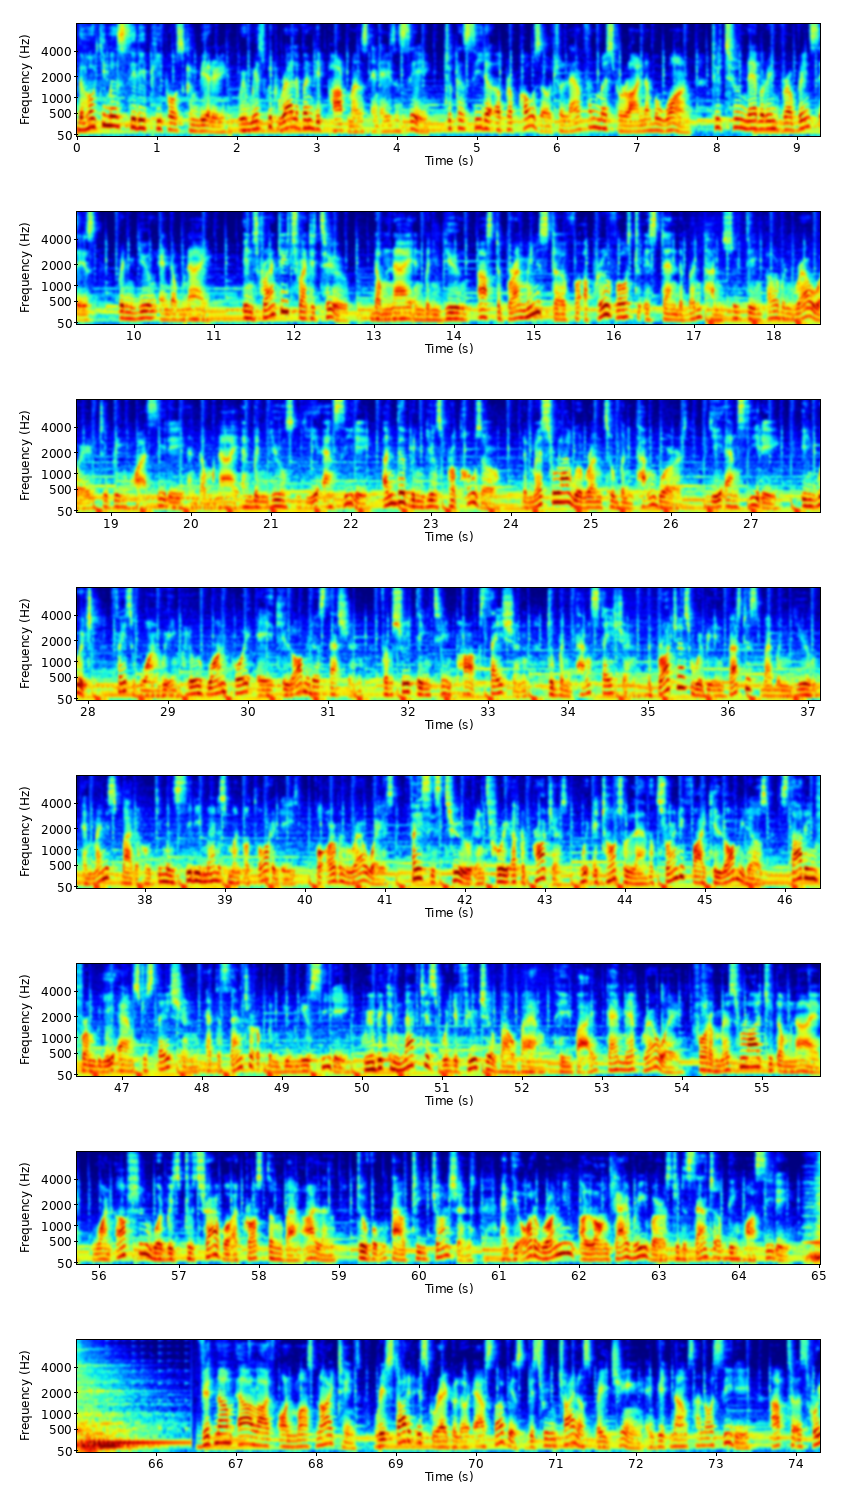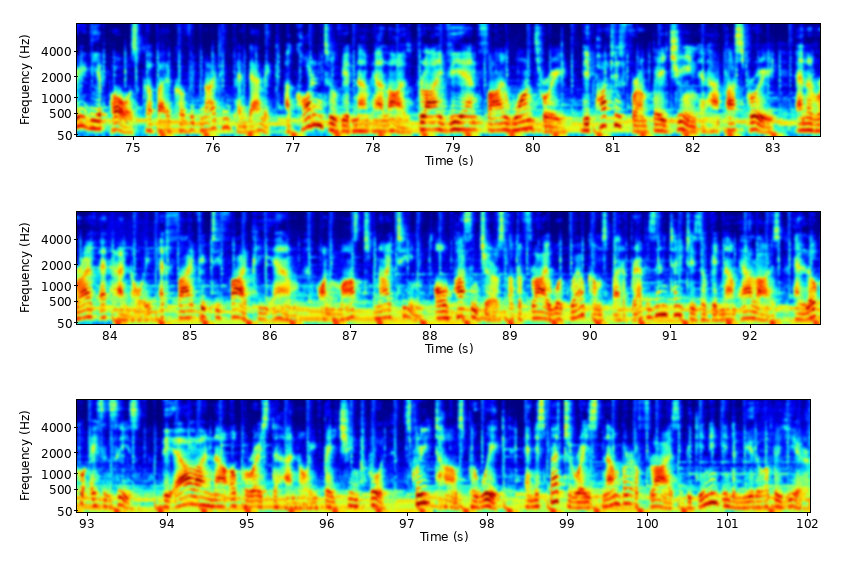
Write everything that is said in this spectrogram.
The Ho Chi Minh City People's Committee will meet with relevant departments and agencies to consider a proposal to lengthen Metro Line Number 1 to two neighboring provinces, Bình Dương and Đồng Nai. In 2022, Đồng Nai and Bình Dương asked the Prime Minister for approvals to extend the Bến Thành Suối Tiên Urban Railway to Biên Hòa City and Đồng Nai and Bình Dương Dĩ An City. Under Bình Dương proposal, the metro line will run to Bình Thắng Ward, Dĩ An City, in which Phase 1 will include 1.8 km section from Suối Tiên Theme Park Station to Bình Thắng Station. The project will be invested by Bình Dương and managed by the Ho Chi Minh City Management Authority for Urban Railways. Phases 2 and 3 of the project, with a total length of 25 kilometers, starting from An to station at the center of Bình New City, will be connected with the future Bàu Bàng, Thị Vải, Cái Mép Railway. For the metro line to Đồng Nai, one option would be to travel across Tân Vàng Island to Vũng Tàu T Junction and the other running along Cái rivers to the center of Biên Hòa City. Vietnam Airlines on March 19 restarted its regular air service between China's Beijing and Vietnam's Hanoi City after a three-year pause caused by the COVID-19 pandemic. According to Vietnam Airlines, flight VN513 departed from Beijing at half past 3 and arrived at Hanoi at 5.55 p.m. on March 19. All passengers of the flight were welcomed by the representatives of Vietnam Airlines and local agencies. The airline now operates the Hanoi-Beijing route three times per week and expects to raise number of flights beginning in the middle of the year.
